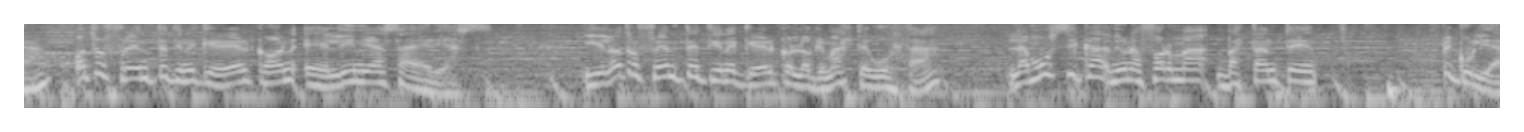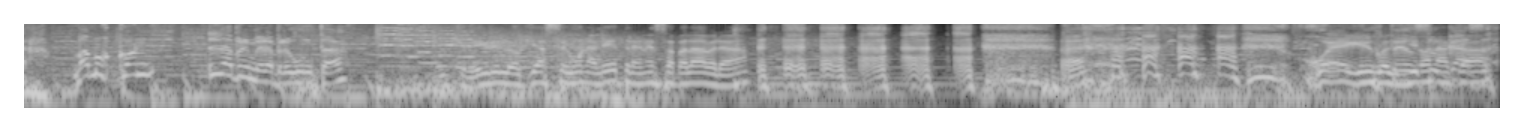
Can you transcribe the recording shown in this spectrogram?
¿Ya? Otro frente tiene que ver con eh, líneas aéreas. Y el otro frente tiene que ver con lo que más te gusta, ¿ah? La música de una forma bastante peculiar. Vamos con la primera pregunta. Increíble lo que hace una letra en esa palabra. Juegue usted en su acá, casa.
